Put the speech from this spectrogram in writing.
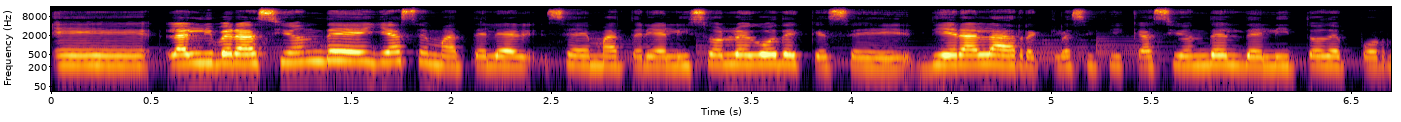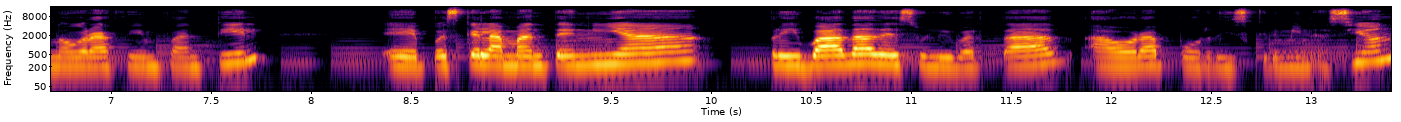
Eh, la liberación de ella se, materializó luego de que se diera la reclasificación del delito de pornografía infantil eh, pues que la mantenía privada de su libertad ahora por discriminación.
